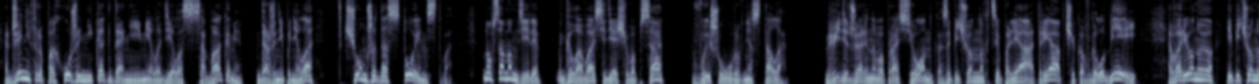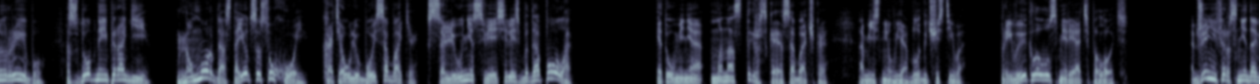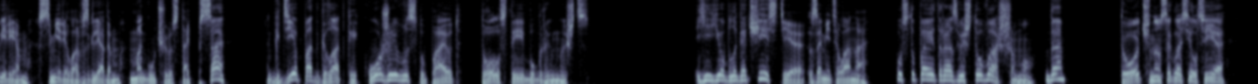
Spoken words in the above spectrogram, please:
Дженнифер, похоже, никогда не имела дела с собаками, даже не поняла, в чем же достоинство. Но в самом деле голова сидящего пса выше уровня стола. Видит жареного поросенка, запеченных цыплят, рябчиков, голубей, вареную и печеную рыбу, сдобные пироги. Но морда остается сухой, хотя у любой собаки слюни свесились бы до пола. «Это у меня монастырская собачка», — объяснил я благочестиво. «Привыкла усмирять плоть». Дженнифер с недоверием смерила взглядом могучую стать пса — где под гладкой кожей выступают толстые бугры мышц. «Ее благочестие», — заметила она, — «уступает разве что вашему, да?» «Точно», — согласился я.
